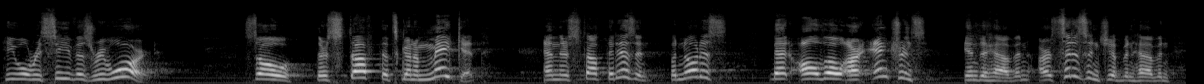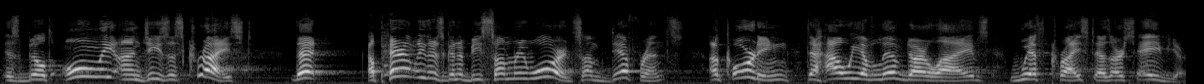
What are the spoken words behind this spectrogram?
he will receive his reward. So there's stuff that's going to make it, and there's stuff that isn't. But notice that although our entrance into heaven, our citizenship in heaven, is built only on Jesus Christ, that apparently there's going to be some reward, some difference according to how we have lived our lives with Christ as our Savior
